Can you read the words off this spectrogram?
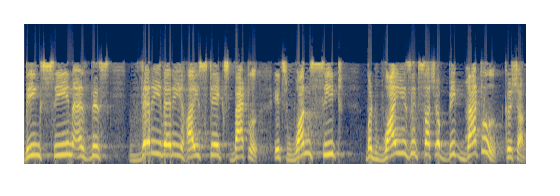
being seen as this very, very high stakes battle? It's one seat, but why is it such a big battle, Krishank?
